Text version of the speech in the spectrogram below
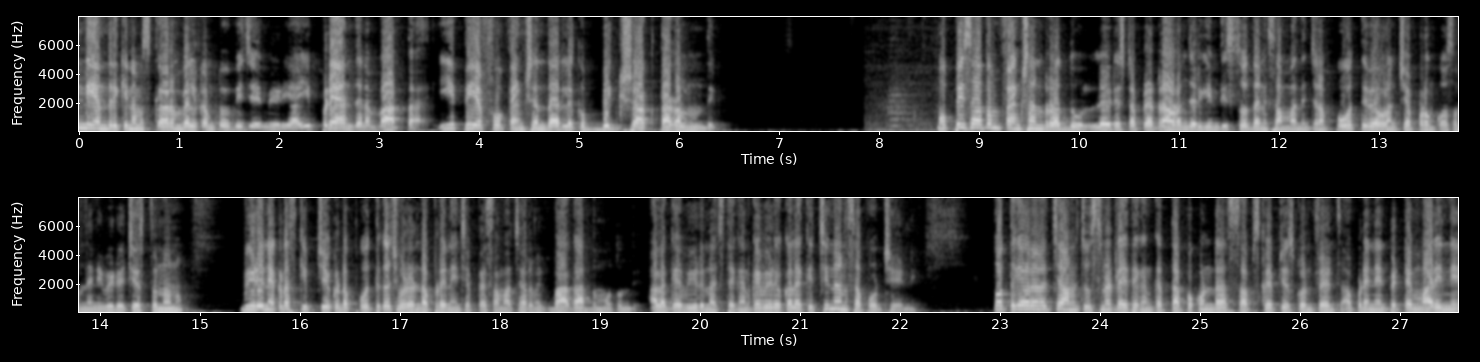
అండి అందరికీ నమస్కారం. Welcome to Vijay media. ఇప్పుడే అందిన వార్త ఈపీఎఫ్ఓ పెన్షన్దారులకు బిగ్ షాక్ తగలనుంది. ముప్పై శాతం పెన్షన్ రద్దు లేటెస్ట్ అప్డేట్ రావడం జరిగింది. సో దానికి సంబంధించిన పూర్తి వివరం చెప్పడం కోసం నేను వీడియో చేస్తున్నాను. వీడియోని ఎక్కడ స్కిప్ చేయకుండా పూర్తిగా చూడండి. అప్పుడే నేను చెప్పే సమాచారం మీకు బాగా అర్థమవుతుంది. అలాగే వీడియో నచ్చితే కనుక వీడియో కలకి ఇచ్చి నన్ను సపోర్ట్ చేయండి. కొత్తగా ఎవరైనా ఛానల్ చూస్తున్నట్లయితే కనుక తప్పకుండా సబ్స్క్రైబ్ చేసుకోండి ఫ్రెండ్స్ అప్పుడే నేను పెట్టే మరిన్ని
